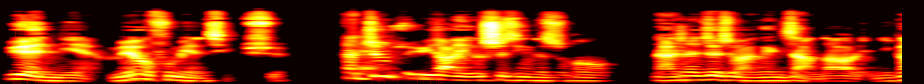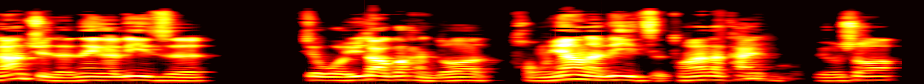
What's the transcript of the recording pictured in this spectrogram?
怨念，没有负面情绪，但就是遇到一个事情的时候，男生就喜欢跟你讲道理。你刚刚举的那个例子，就我遇到过很多同样的例子，同样的开头，比如说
